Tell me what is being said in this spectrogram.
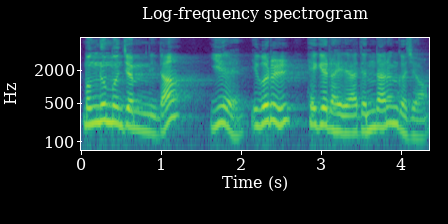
먹는 문제입니다. 예, 이거를 해결해야 된다는 거죠.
